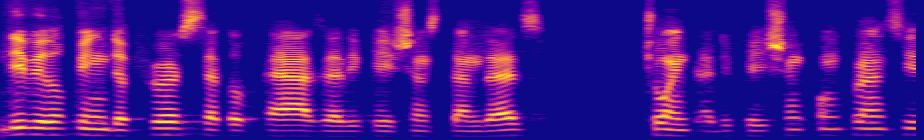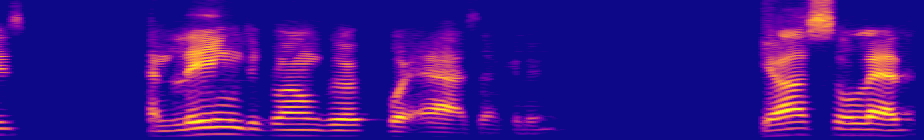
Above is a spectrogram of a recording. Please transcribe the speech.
developing the first set of EAZA education standards, joint education conferences, and laying the groundwork for EAZA Academy. He also led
